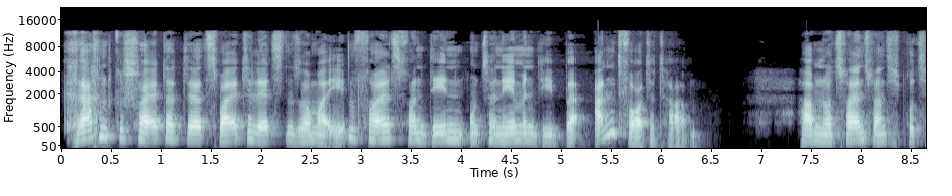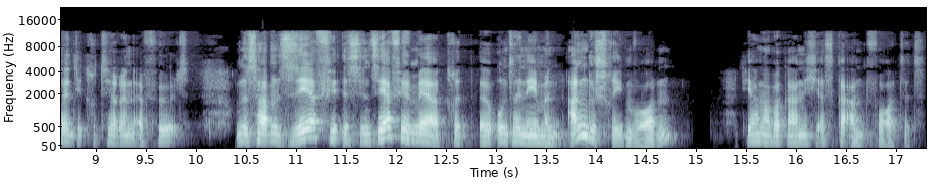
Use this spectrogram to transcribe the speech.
krachend gescheitert, der zweite letzten Sommer ebenfalls. Von den Unternehmen, die beantwortet haben, haben nur 22 Prozent die Kriterien erfüllt. Und es haben sehr viel, es sind sehr viel mehr äh, Unternehmen angeschrieben worden. Die haben aber gar nicht erst geantwortet.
